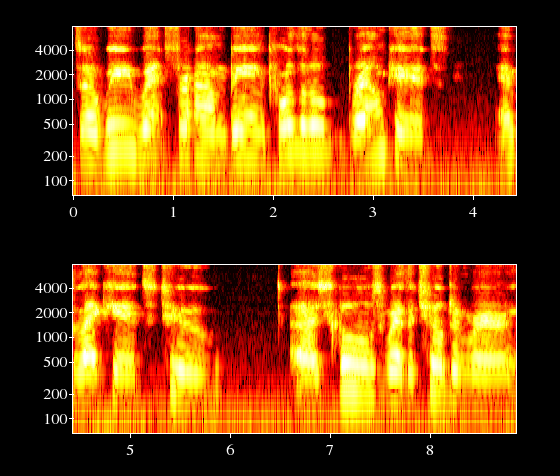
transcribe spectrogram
So we went from being poor little brown kids and black kids to uh, schools where the children were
